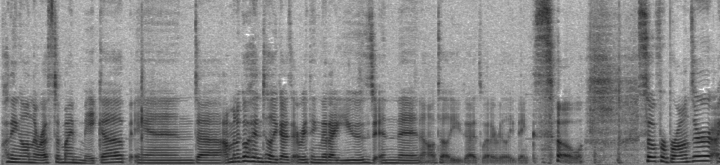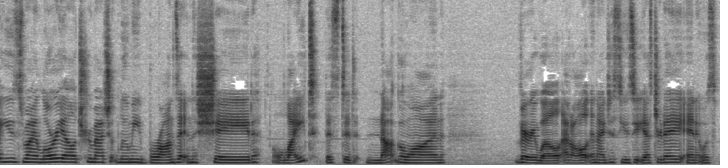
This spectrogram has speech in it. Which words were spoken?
putting on the rest of my makeup and uh, I'm gonna go ahead and tell you guys everything that I used and then I'll tell you guys what I really think. So, so for bronzer, I used my L'Oreal True Match Lumi Bronze It in the shade Light. This did not go on very well at all and I just used it yesterday and it was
